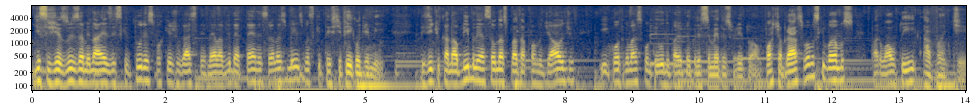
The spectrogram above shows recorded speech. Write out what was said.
Disse Jesus: Examinai as Escrituras, porque julgaste ter nela a vida eterna, e são elas mesmas que testificam de mim. Visite o canal Bíblia em Ação nas plataformas de áudio e encontre mais conteúdo para o teu crescimento espiritual. Um forte abraço, vamos que vamos para o alto e avante.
